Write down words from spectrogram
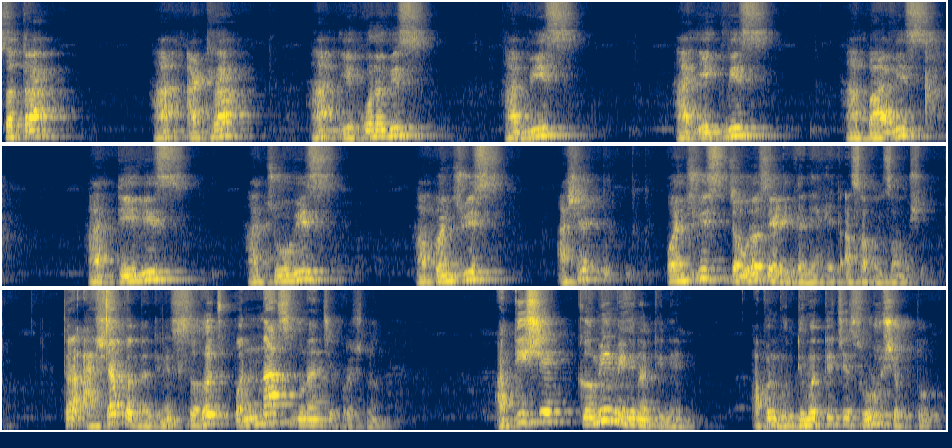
सतरा हा अठरा हा एकोणवीस हा वीस हा एकवीस हा बावीस हा तेवीस हा चोवीस हा पंचवीस. असे पंचवीस चौरस या ठिकाणी आहेत असं आपण सांगू शकतो. तर अशा पद्धतीने सहज पन्नास गुणांचे प्रश्न अतिशय कमी मेहनतीने आपण बुद्धिमत्तेचे सोडू शकतो.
